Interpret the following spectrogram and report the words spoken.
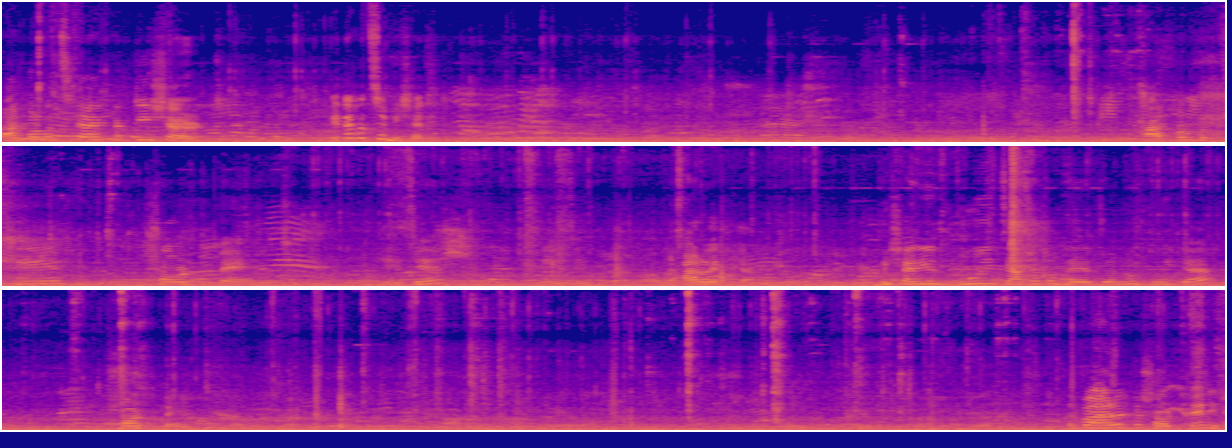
তারপর হচ্ছে একটা টি শার্ট এটা হচ্ছে মিশারি তারপর হচ্ছে শর্ট প্যান্ট এই যে এই যে। আরও একটা। মিশারির দুই চাচাতো ভাইয়ের জন্য দুইটা শর্ট প্যান্ট তারপর আরও একটা শর্ট প্যান্ট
